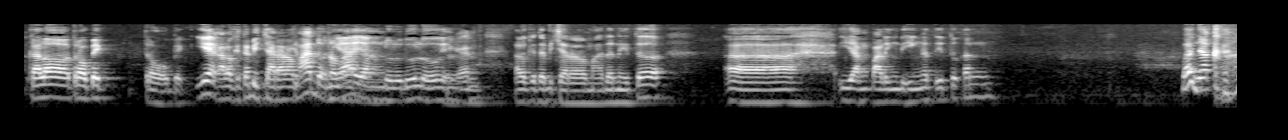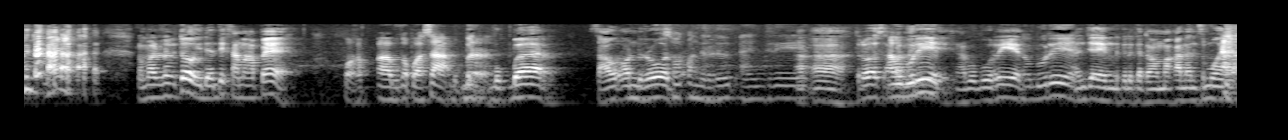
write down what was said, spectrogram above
kalau throwback, throwback, iya kalau kita bicara Ramadan, Ramadan. ya yang dulu-dulu ya kan, kalau kita bicara Ramadan itu eh yang paling diinget itu kan banyak. Ramadan itu identik sama apa? Buka, eh, buka puasa, bukber. Bukber, sahur on the road. Sahur on the road, anjir. Ah, ah. terus Ngabuburit. Ngabuburit. Ngabuburit. Anjay yang deket-deket sama makanan semua ya.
